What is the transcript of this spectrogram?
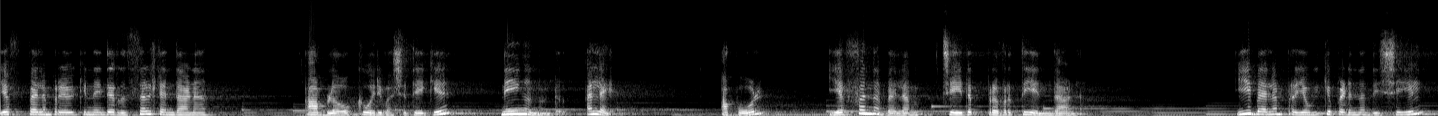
എഫ് ബലം പ്രയോഗിക്കുന്നതിന്റെ റിസൾട്ട് എന്താണ്? ആ ബ്ലോക്ക് ഒരു വശത്തേക്ക് നീങ്ങുന്നുണ്ട് അല്ലേ? അപ്പോൾ എഫ് എന്ന ബലം ചെയ്ത പ്രവൃത്തി എന്താണ്? ഈ ബലം പ്രയോഗിക്കപ്പെടുന്ന ദിശയിൽ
